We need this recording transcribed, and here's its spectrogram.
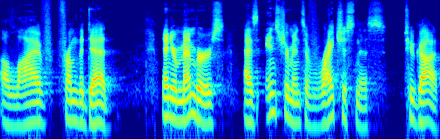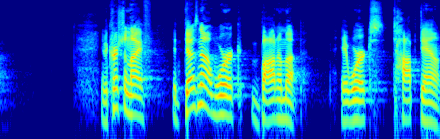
alive from the dead, and your members as instruments of righteousness to God. In the Christian life, it does not work bottom up, it works top down.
